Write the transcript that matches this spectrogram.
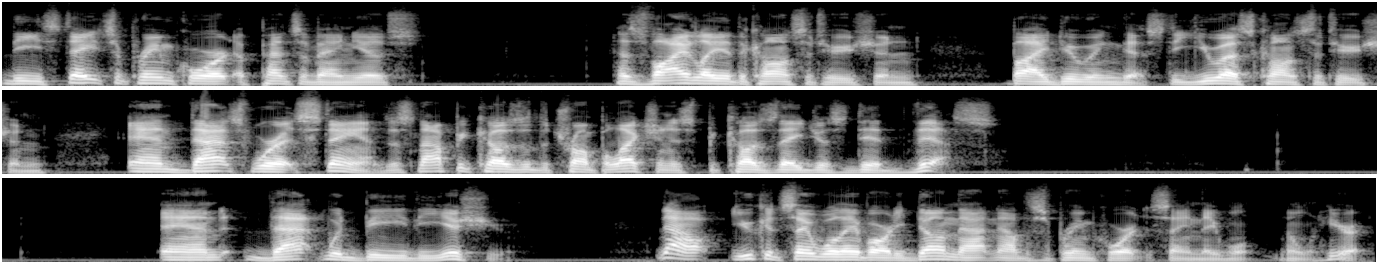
the state Supreme Court of Pennsylvania has violated the Constitution by doing this, the U.S. Constitution. And that's where it stands. It's not because of the Trump election, it's because they just did this. And that would be the issue. Now, you could say, well, they've already done that. Now the Supreme Court is saying they won't, no one hear it.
